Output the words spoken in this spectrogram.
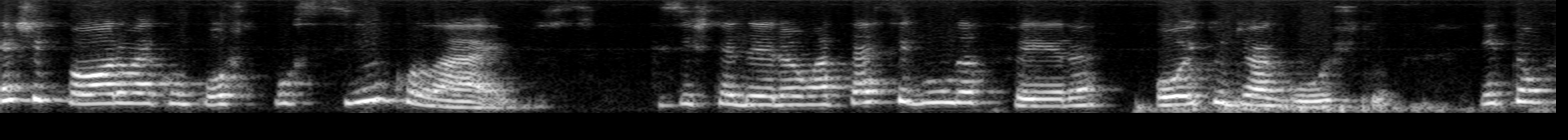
Este fórum é composto por cinco lives, que se estenderão até segunda-feira, 8 de agosto. Então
